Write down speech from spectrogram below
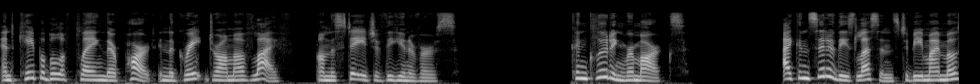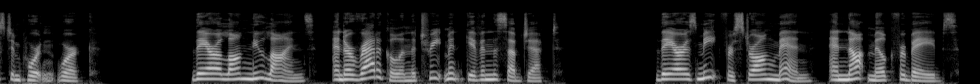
and capable of playing their part in the great drama of life, on the stage of the universe. Concluding remarks I consider these lessons to be my most important work. They are along new lines and are radical in the treatment given the subject. They are as meat for strong men and not milk for babes.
